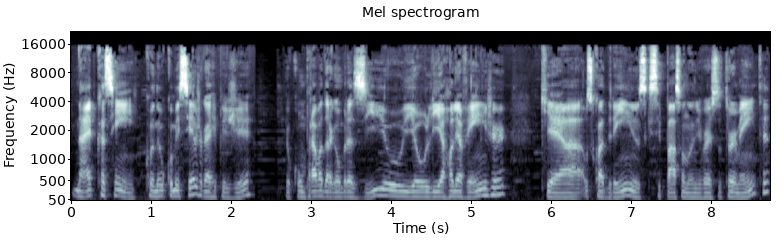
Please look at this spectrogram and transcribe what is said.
Na época, assim, quando eu comecei a jogar RPG, eu comprava Dragão Brasil e eu lia Holy Avenger, que é a- os quadrinhos que se passam no universo do Tormenta.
